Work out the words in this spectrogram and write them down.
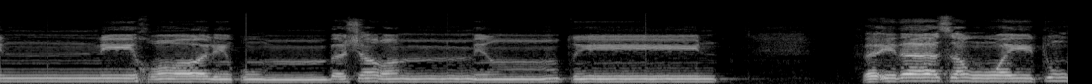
إني خالق بشرا من طين. فإذا سويته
